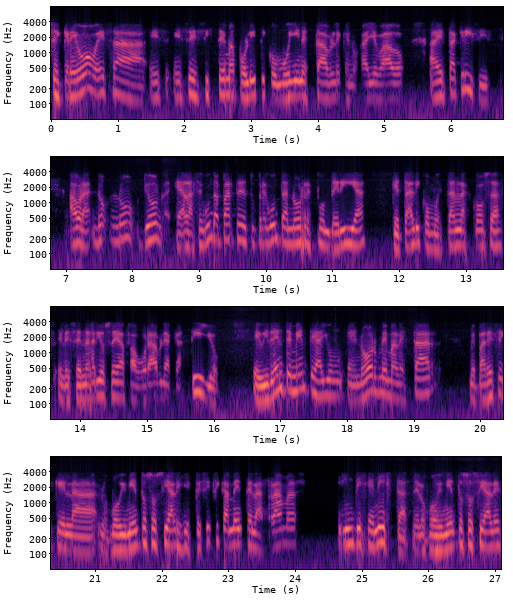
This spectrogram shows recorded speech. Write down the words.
se creó esa, ese sistema político muy inestable que nos ha llevado a esta crisis. Ahora, no, no, yo a la segunda parte de tu pregunta no respondería que tal y como están las cosas, el escenario sea favorable a Castillo. Evidentemente hay un enorme malestar, me parece que la, los movimientos sociales y específicamente las ramas indigenistas de los movimientos sociales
